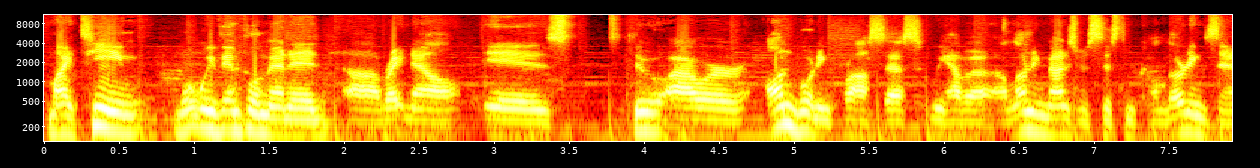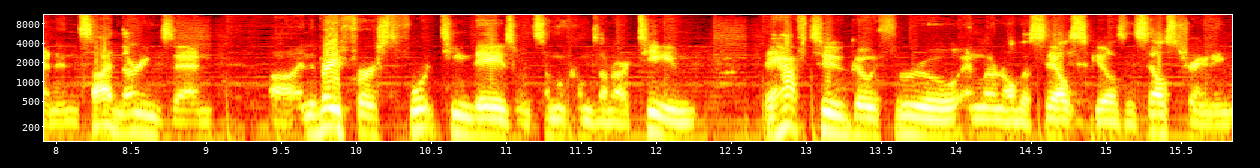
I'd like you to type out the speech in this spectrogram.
My team, what we've implemented uh, right now is through our onboarding process, we have a, a learning management system called Learning Zen. Inside Learning Zen, uh, in the very first 14 days when someone comes on our team, they have to go through and learn all the sales skills and sales training.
